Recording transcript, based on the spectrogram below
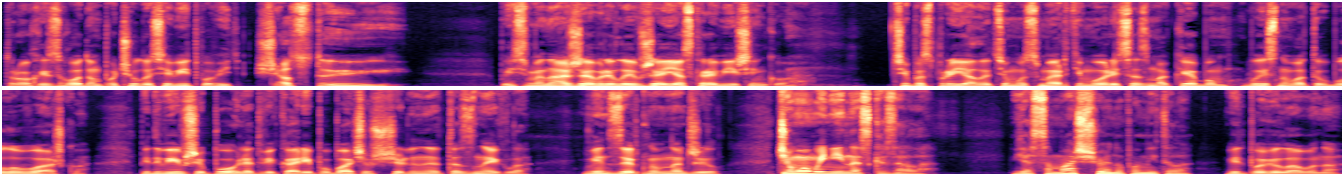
Трохи згодом почулася відповідь Щасти. Письмена жевріли вже яскравішенько. Чи посприяли цьому смерті Моріса з Макебом, виснувати було важко. Підвівши погляд, вікарій побачив, що Лінета зникла. Він зиркнув на Джил. Чому мені не сказала? Я сама щойно помітила. відповіла вона.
